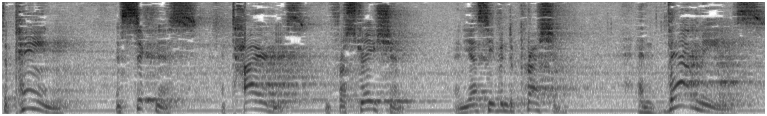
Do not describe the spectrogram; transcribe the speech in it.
to pain and sickness and tiredness and frustration and yes, even depression. And that means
